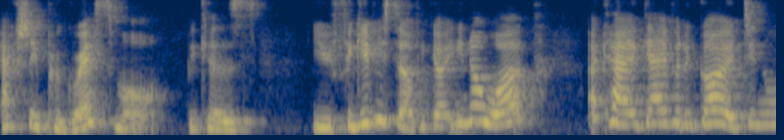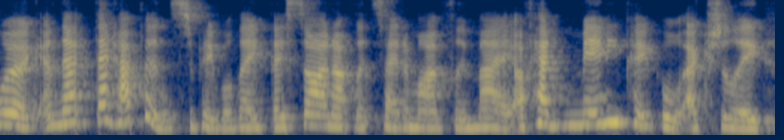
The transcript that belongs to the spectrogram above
actually progress more because you forgive yourself. You go, you know what? Okay, I gave it a go, it didn't work. And that, that happens to people. They, they sign up, let's say, to Mindful in May. I've had many people actually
